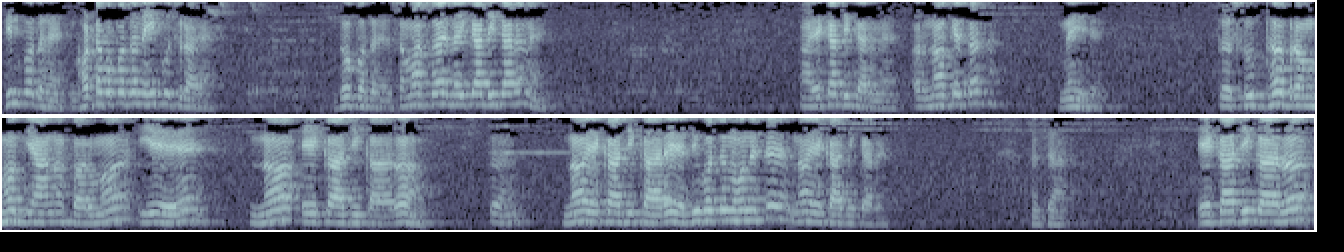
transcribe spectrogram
तीन पद है। घटक पद नहीं पूछ रहा है। दो पद है। समास है नैकाधिकार में। हाँ एकाधिकार में। और न के साथ नहीं है। तो शुद्ध ब्रह्म ज्ञान कर्म, ये न एकाधिकार। तो न एकाधिकार है द्विवचन होने से न एकाधिकार। अच्छा। एकाधिकार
